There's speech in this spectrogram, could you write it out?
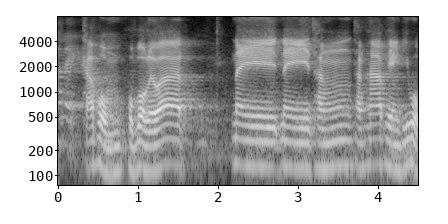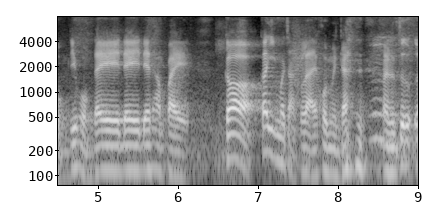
อะไรอย่างเงี้ยครับผมผมบอกเลยว่า ในในทั้งทั้งห้าเพลงที่ผมที่ผมได้ได้ได้ทำไป ก็ก็อิงมาจากหลายคนเหมือนกันหมายถึงห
